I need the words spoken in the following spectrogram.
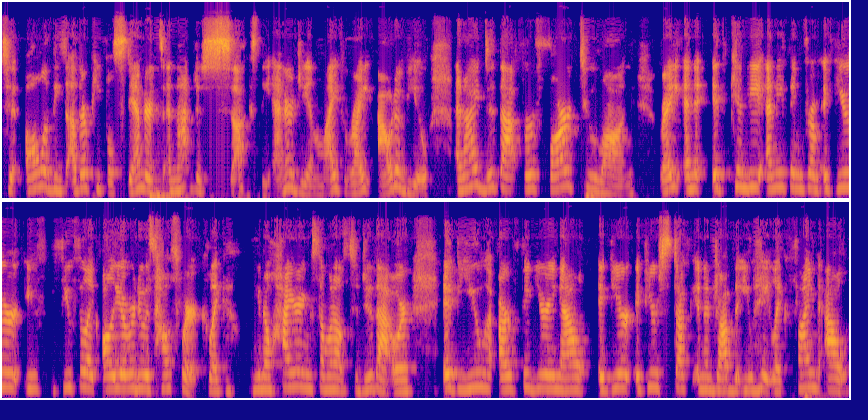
to all of these other people's standards, and that just sucks the energy and life right out of you. And I did that for far too long, right? And it, it can be anything from if you're if, if you feel like all you ever do is housework, like you know hiring someone else to do that or if you are figuring out if you're if you're stuck in a job that you hate like find out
